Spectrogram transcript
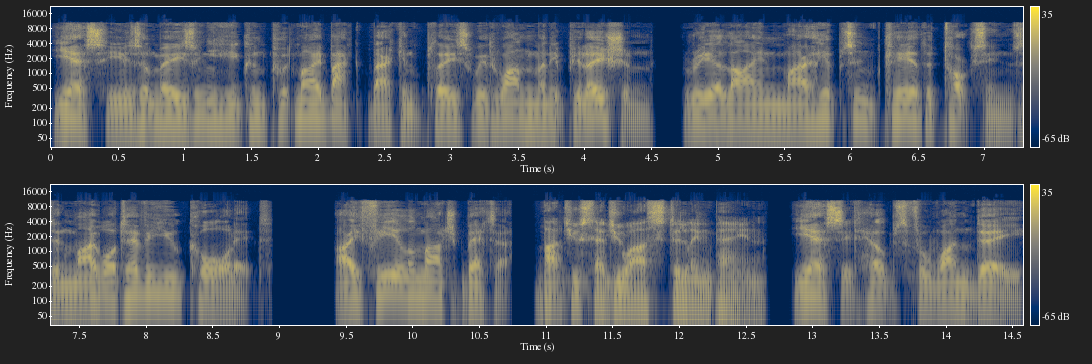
Yes, he is amazing. He can put my back back in place with one manipulation, realign my hips and clear the toxins in my whatever you call it. I feel much better. But you said you are still in pain. Yes, it helps for one day,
